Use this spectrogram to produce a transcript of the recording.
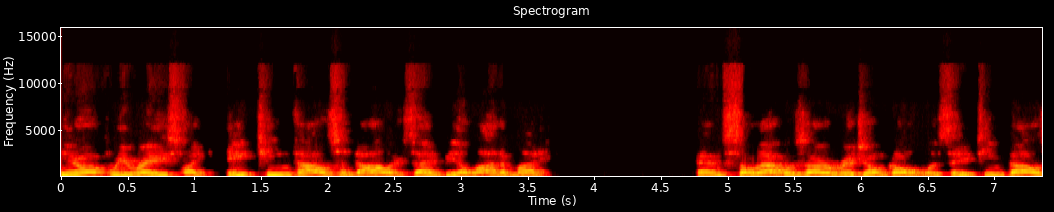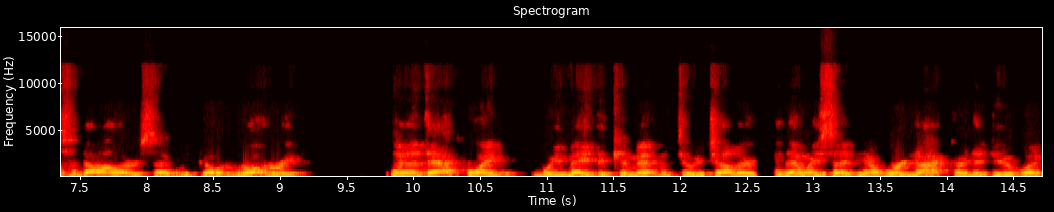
you know, if we raised like $18,000, that'd be a lot of money. And so that was our original goal was $18,000 that would go to Rotary. And at that point, we made the commitment to each other. And then we said, you know, we're not going to do what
